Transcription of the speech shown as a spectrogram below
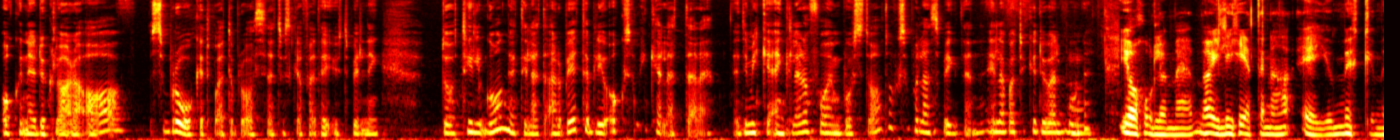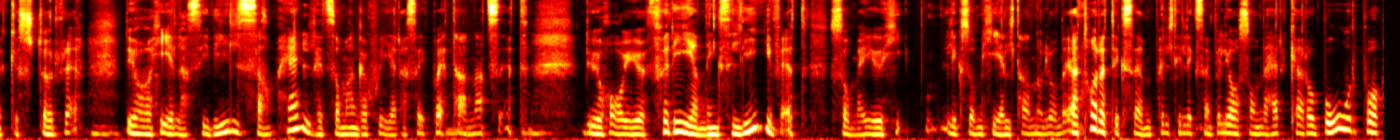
Och när du klarar av språket på ett bra sätt och skaffar dig utbildning då tillgången till ett arbete blir också mycket lättare. Det är mycket enklare att få en bostad också på landsbygden. Eller vad tycker du Alvone? Mm. Jag håller med. Möjligheterna är ju mycket, mycket större. Mm. Du har hela civilsamhället som engagerar sig på ett mm. annat sätt. Mm. Du har ju föreningslivet som är ju liksom helt annorlunda. Jag tar ett exempel, till exempel jag som verkar och bor på,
